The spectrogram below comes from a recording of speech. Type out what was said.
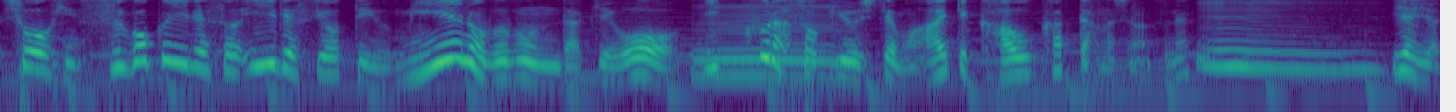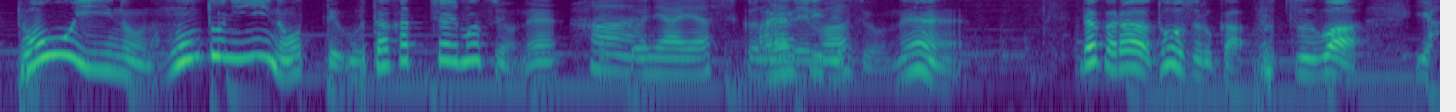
商品すごくいいですよいいですよっていう見栄の部分だけをいくら訴求しても相手買うかって話なんですね。いやいやどういいの？本当にいいの？って疑っちゃいますよね。逆に怪しく怪しいですよねだからどうするか？普通はいや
